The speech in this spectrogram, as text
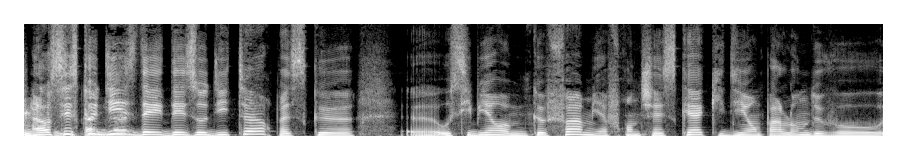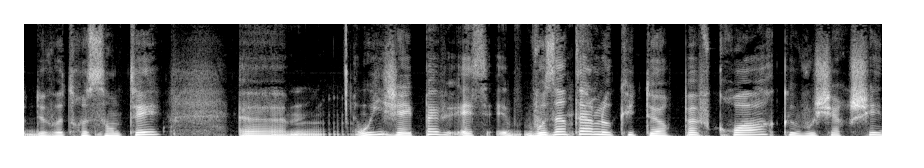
Alors c'est ce que disent des, des auditeurs parce que euh, aussi bien hommes que femmes, il y a Francesca qui dit en parlant de vos de votre santé, euh, oui j'avais pas vu. Vos interlocuteurs peuvent croire que vous cherchez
